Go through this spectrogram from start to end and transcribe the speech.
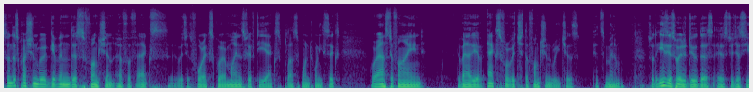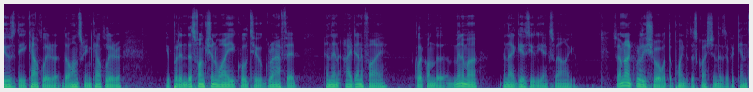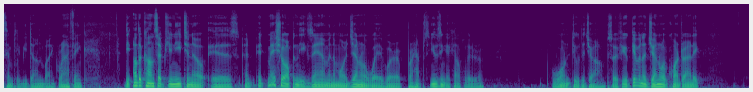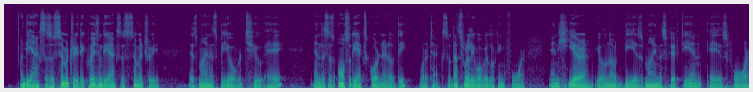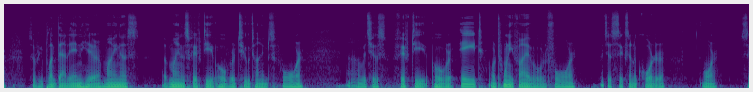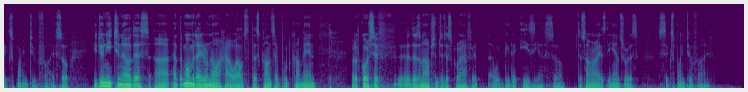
So in this question, we're given this function f of x, which is 4x squared minus 50x plus 126. We're asked to find the value of x for which the function reaches its minimum. So the easiest way to do this is to just use the calculator, the on-screen calculator. You put in this function y equal to graph it, and then identify, click on the minima, and that gives you the x value. So I'm not really sure what the point of this question is, if it can simply be done by graphing. The other concept you need to know is, and it may show up in the exam in a more general way where perhaps using a calculator won't do the job. So if you're given a general quadratic and the axis of symmetry, the equation of the axis of symmetry is minus b over 2a. And this is also the x-coordinate of the vertex. So that's really what we're looking for. And here, you'll note b is minus 50 and a is 4. So if we plug that in here, minus of minus 50 over 2 times 4, uh, which is 50 over 8, or 25 over 4, which is 6 and a quarter, or 6.25. So you do need to know this. Uh, at the moment, I don't know how else this concept would come in. But of course, if uh, there's an option to just graph it, that would be the easiest. So to summarize, the answer is 6.25.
